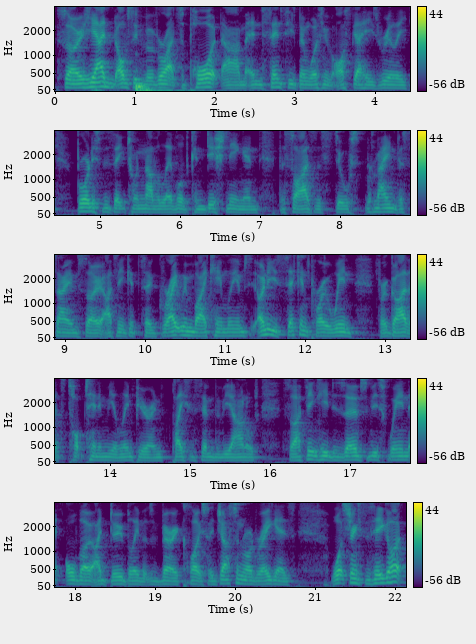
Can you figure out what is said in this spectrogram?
So he had obviously the right support, um, and since he's been working with Oscar, he's really brought his physique to another level of conditioning, and the sizes still remain the same. So I think it's a great win by Keem Williams. Only his second pro win for a guy that's top 10 in the Olympia and placing seventh in the Arnold. So I think he deserves this win, although I do believe it was very close. So Justin Rodriguez, what strengths has he got?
